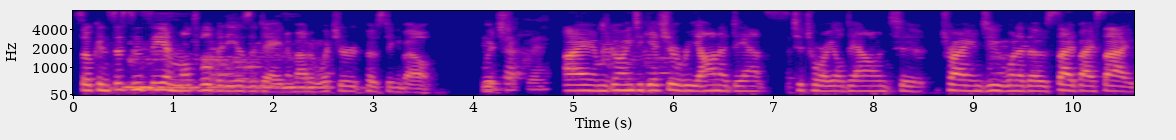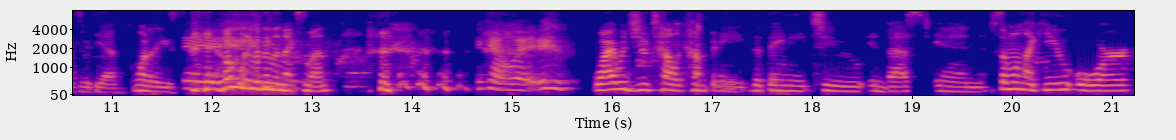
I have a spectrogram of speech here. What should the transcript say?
So consistency and multiple videos a day, no matter what you're posting about which exactly. I am going to get your Rihanna dance tutorial down to try and do one of those side by sides with you, one of these, hopefully within the next month. I can't wait. Why would you tell a company that they need to invest in someone like you or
